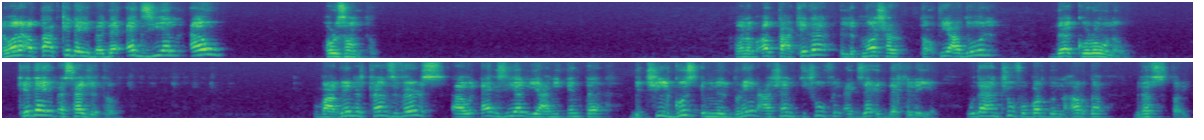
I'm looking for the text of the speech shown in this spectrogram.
لو أنا قطعت كده يبقى ده axial أو horizontal وأنا بقطع كده ال 12 تقطيعة دول ده coronal كده يبقى sagittal وبعدين ال transverse أو ال axial يعني أنت بتشيل جزء من ال brain عشان تشوف الأجزاء الداخلية. وده هنشوفه برضو النهارده بنفس الطريقة.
